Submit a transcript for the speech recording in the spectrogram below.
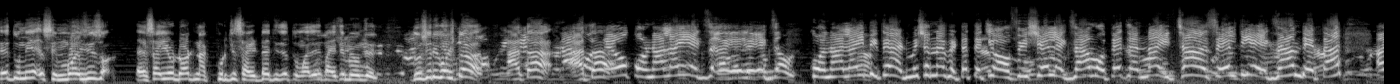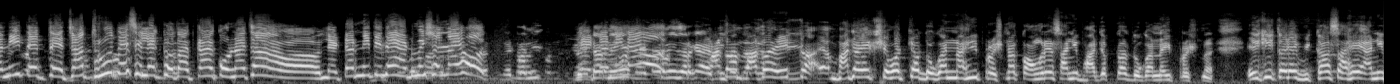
ते तुम्ही Symbiosis S I U dot नागपूरची साईट आहे तिथे तुम्हाला माहिती मिळून जाईल. दुसरी गोष्ट आता आता होते हो, कोणालाही एक्झाम कोणालाही तिथे ऍडमिशन नाही भेटत. त्याची ऑफिशियल एक्झाम होते ज्यांना इच्छा असेल ती एक्झाम देतात आणि ते त्याच्या थ्रू ते सिलेक्ट होतात. काय कोणाच्या लेटरनी तिथे ऍडमिशन नाही होत? आता माझा एक माझा एक शेवटच्या दोघांनाही प्रश्न काँग्रेस आणि भाजपचा दोघांनाही प्रश्न. एकीकडे विकास आहे आणि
